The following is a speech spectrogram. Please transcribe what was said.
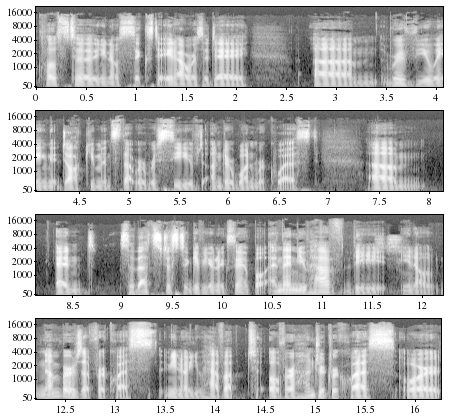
close to, you know, six to eight hours a day, um, reviewing documents that were received under one request. Um, and so that's just to give you an example. And then you have the, you know, numbers of requests. You know, you have up to over 100 requests, or,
